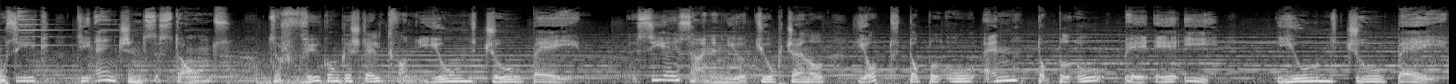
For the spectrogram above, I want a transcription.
Musik die Ancient Stones, zur Verfügung gestellt von Yoon Ju Bei. Siehe seinen YouTube-Channel J-U-N-U-B-E-I. Yoon Ju Bei.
